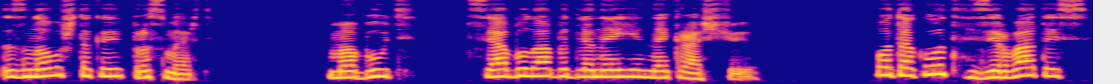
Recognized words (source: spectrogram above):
знову ж таки про смерть. Мабуть, ця була би для неї найкращою. Отак от зірватись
